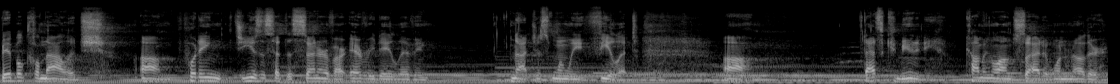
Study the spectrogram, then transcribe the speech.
biblical knowledge, um, putting Jesus at the center of our everyday living, not just when we feel it. Um, that's community, coming alongside of one another.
